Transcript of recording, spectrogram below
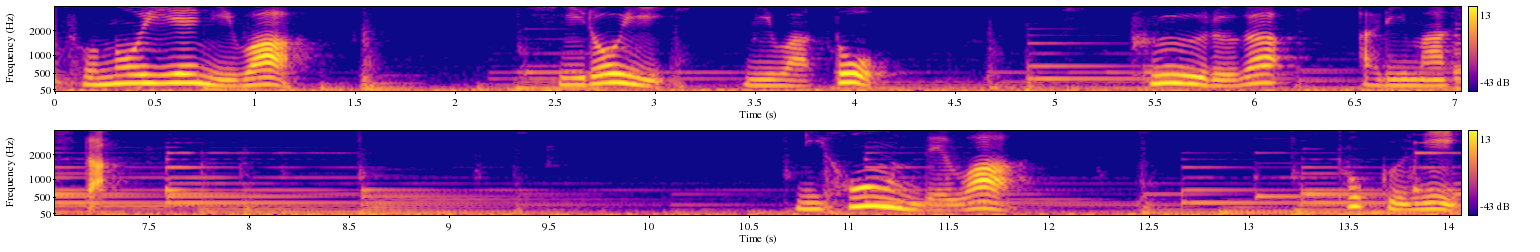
その家には広い庭とプールがありました。日本では特に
